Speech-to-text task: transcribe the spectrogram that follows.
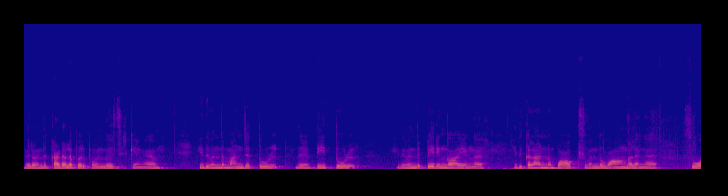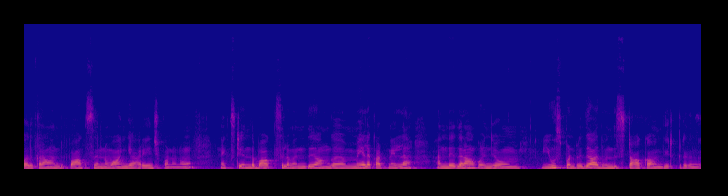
இதில் வந்து கடலைப்பருப்பு வந்து வச்சுருக்கேங்க. இது வந்து மஞ்சத்தூள் இது டீத்தூள் இது வந்து பெருங்காயங்க. இதுக்கெல்லாம் இன்னும் பாக்ஸ் வந்து வாங்கலைங்க. ஸோ அதுக்கெல்லாம் வந்து பாக்ஸ் இன்னும் வாங்கி அரேஞ்ச் பண்ணணும். நெக்ஸ்ட்டு இந்த பாக்ஸில் வந்து அங்கே மேலே காட்டினேன்ல அந்த இதெல்லாம் கொஞ்சம் யூஸ் பண்ணுறது அது வந்து ஸ்டாக்காக வந்து இருக்கிறதுங்க.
